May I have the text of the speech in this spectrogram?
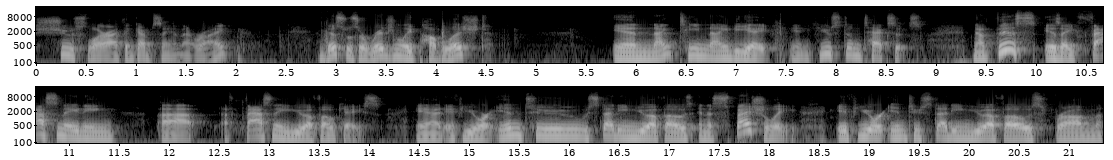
Schuessler. I think I'm saying that right. This was originally published in 1998 in Houston, Texas. Now, this is a fascinating, uh, a fascinating UFO case. And if you are into studying UFOs, and especially if you are into studying UFOs from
